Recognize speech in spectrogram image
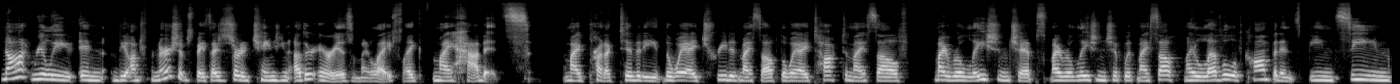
not really in the entrepreneurship space. I just started changing other areas of my life, like my habits, my productivity, the way I treated myself, the way I talked to myself, my relationships, my relationship with myself, my level of confidence being seen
